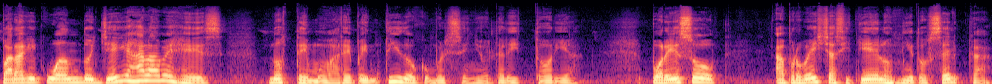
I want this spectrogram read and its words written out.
para que cuando llegues a la vejez no estemos arrepentidos como el Señor de la historia. Por eso, aprovecha si tienes los nietos cerca,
